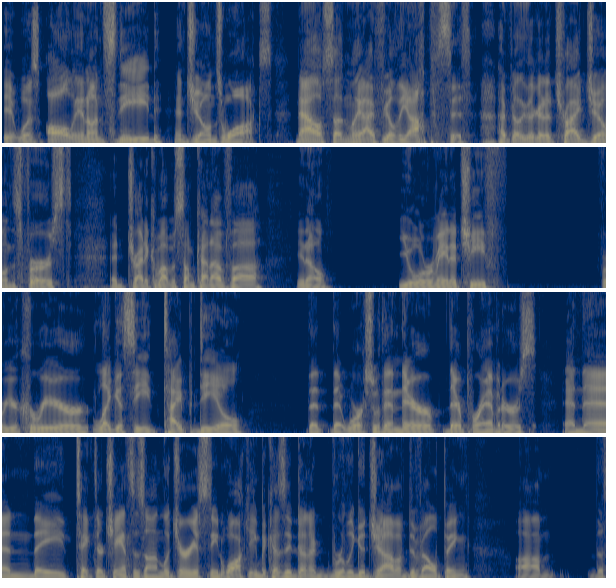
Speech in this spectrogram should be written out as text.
it was all in on Sneed and Jones walks. Now suddenly I feel the opposite. I feel like they're going to try Jones first and try to come up with some kind of uh, you know, you will remain a chief for your career legacy type deal that that works within their their parameters. And then they take their chances on L'Jarius Sneed walking because they've done a really good job of developing um, the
